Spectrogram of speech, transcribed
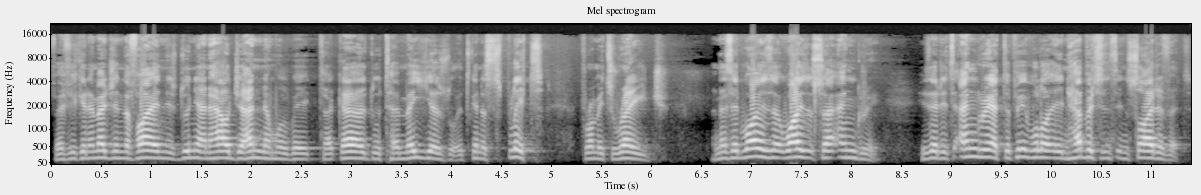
So if you can imagine the fire in this dunya and how Jahannam will be, takadu tamayyazu, it's going to split from its rage. And they said, why is it, why is it so angry? He said, it's angry at the people or inhabitants inside of it.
